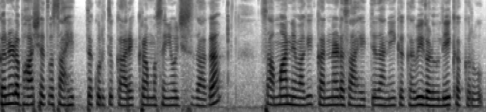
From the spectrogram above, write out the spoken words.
ಕನ್ನಡ ಭಾಷೆ ಅಥವಾ ಸಾಹಿತ್ಯ ಕುರಿತು ಕಾರ್ಯಕ್ರಮ ಸಂಯೋಜಿಸಿದಾಗ ಸಾಮಾನ್ಯವಾಗಿ ಕನ್ನಡ ಸಾಹಿತ್ಯದ ಅನೇಕ ಕವಿಗಳು, ಲೇಖಕರು,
